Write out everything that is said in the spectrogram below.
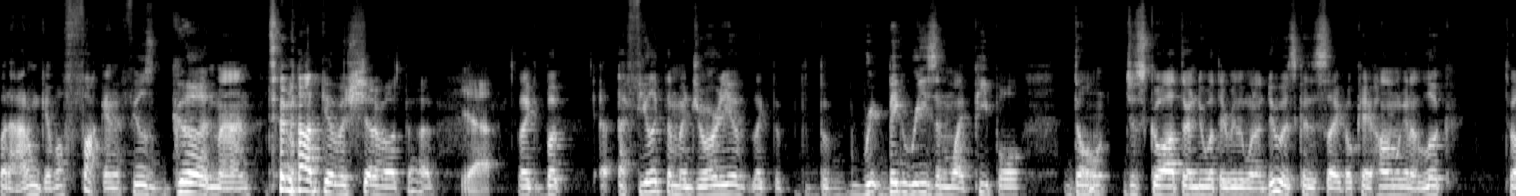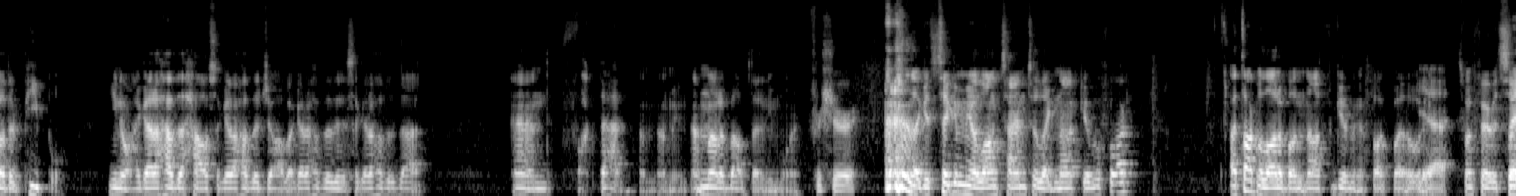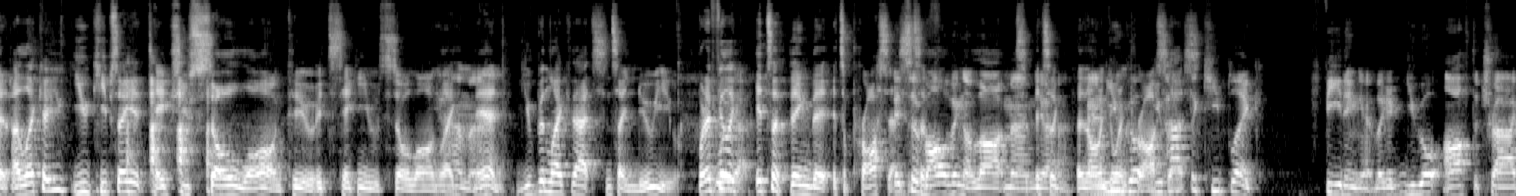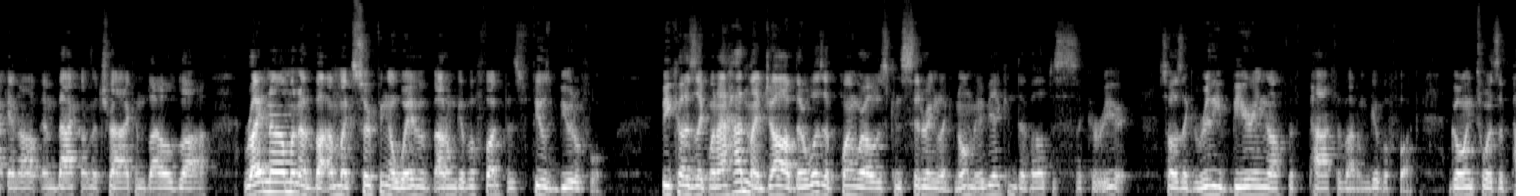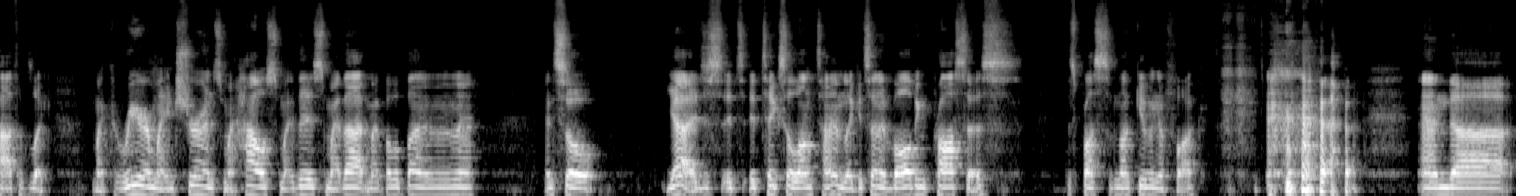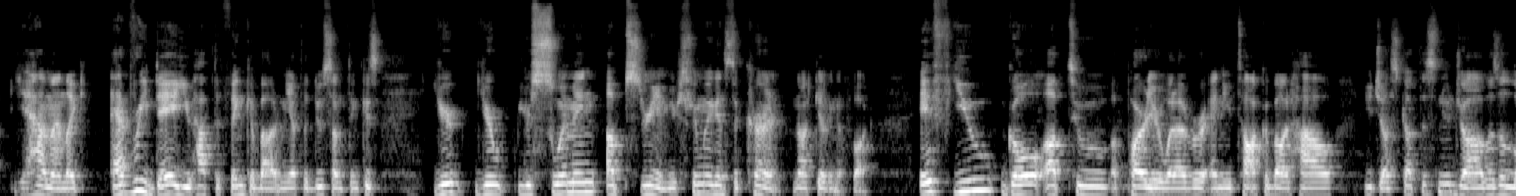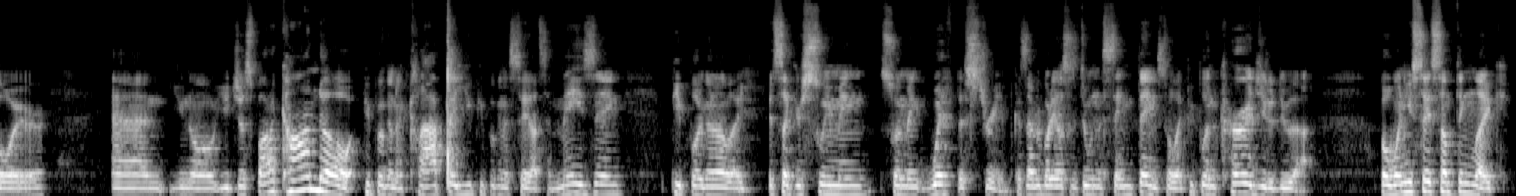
But I don't give a fuck, and it feels good, man, to not give a shit about that yeah like but I- feel like the majority of like the the, the re- big reason why people don't just go out there and do what they really want to do is because it's like okay how am i to look to other people you know i gotta have the house i gotta have the job i gotta have the this i gotta have the that and fuck that i mean i'm not about that anymore for sure like it's taken me a long time to like not give a fuck i talk a lot about not giving a fuck by the way Yeah. it's my favorite But I like how you, you keep saying it takes you so long too. It's taking you so long. Yeah, like man. man. you've been like that since I knew you. But I feel Well, like yeah. it's a thing that it's a process. it's, a- evolving a lot, man. it's yeah. like an and you ongoing go, You have to keep like feeding it. Like you go off the track and up and back on the track and blah blah blah. Right now I'm on a I'm like surfing a wave of I don't give a fuck. This feels beautiful. Because like when I had my job, there was a point where I was considering like, no, maybe I can develop this as a career. So I was like really veering off the path of I don't give a fuck, going towards the path of like my career, my insurance, my house, my this, my that, my blah blah blah. blah, blah, blah. And so yeah, it just it's it takes a long time. Like it's an evolving process. This process of not giving a fuck. and uh, yeah, man, like every day you have to think about it and you have to do something because you're you're you're swimming upstream. You're swimming against the current, not giving a fuck. If you go up to a party or whatever and you talk about how you just got this new job as a lawyer and you know you just bought a condo people are gonna clap at you people are gonna say that's amazing people are gonna like it's like you're swimming swimming with the stream because everybody else is doing the same thing so like people encourage you to do that but when you say something like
